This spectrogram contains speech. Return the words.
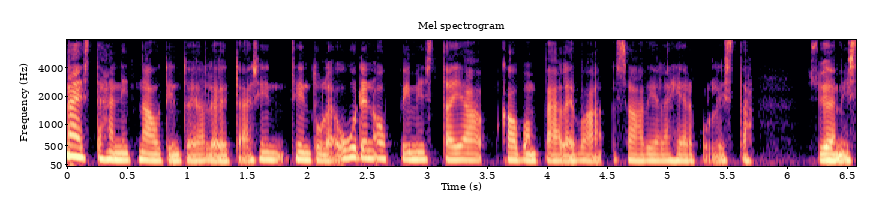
näistähän niitä nautintoja löytää. Siin, siinä tulee uuden oppimista ja kaupan päälle vaan saa vielä herkullista syömistä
